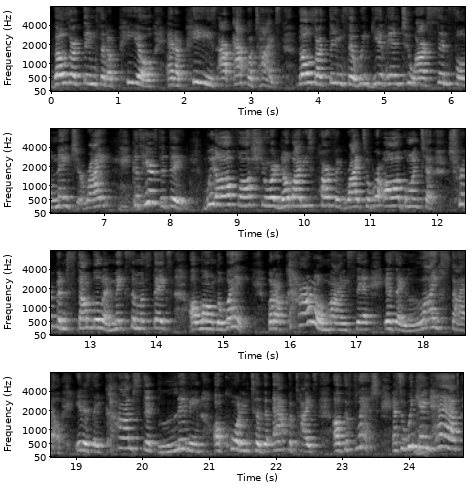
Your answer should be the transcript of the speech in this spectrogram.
Those are things that appeal and appease our appetites. Those are things that we give into our sinful nature, right? Mm-hmm. Because here's the thing we all fall short. Nobody's perfect, right? So we're all going to trip and stumble and make some mistakes along the way. But a carnal mindset is a lifestyle, it is a constant living according to the appetites of the flesh. And so we can't have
